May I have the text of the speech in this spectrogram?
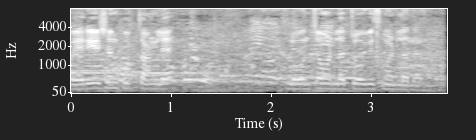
व्हेरिएशन खूप चांगले आहे. लोणचं म्हटलं चोवीस म्हटलं तर.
